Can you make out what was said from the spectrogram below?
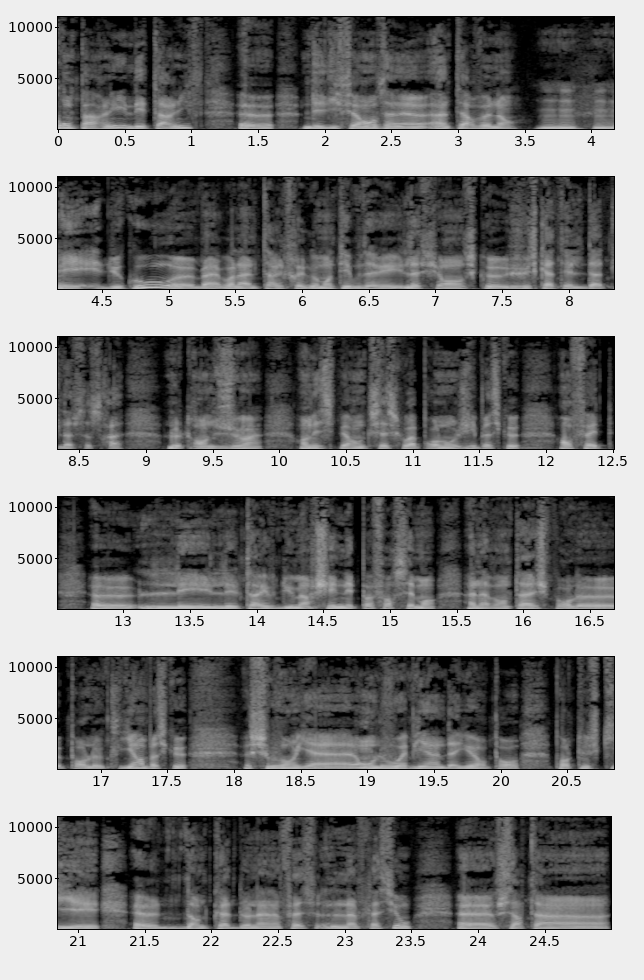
comparer les tarifs euh, des différents intervenants. Mmh, mmh. Et du coup, euh, ben voilà, le tarif réglementé, vous avez l'assurance que jusqu'à telle date, là, ce sera le 30 juin, en espérant que ça soit prolongé, parce que en fait, euh, les, les tarifs du marché n'est pas forcément un avantage pour le pour le client, parce que souvent il y a, on le voit bien d'ailleurs pour pour tout ce qui est euh, dans le cadre de l'inflation, euh, certains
